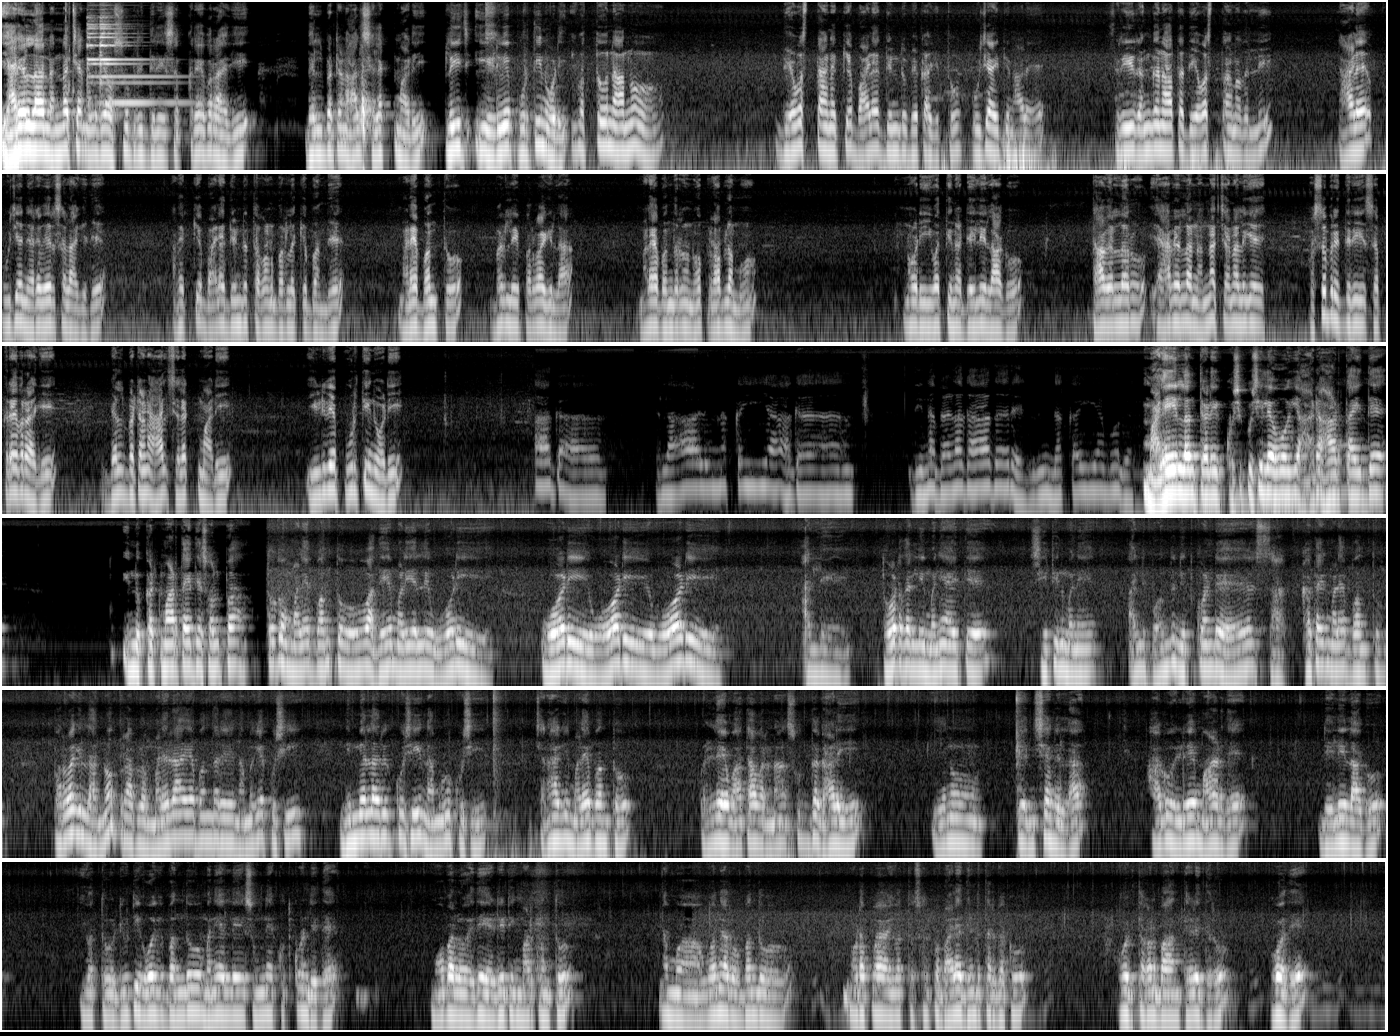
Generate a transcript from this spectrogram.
ಯಾರೆಲ್ಲ ನನ್ನ ಚಾನಲ್ಗೆ ಹೊಸಬ್ರಿದ್ದೀರಿ ಸಬ್ಸ್ಕ್ರೈಬರ್ ಆಗಿ ಬೆಲ್ ಬಟನ್ ಆಲ್ ಸೆಲೆಕ್ಟ್ ಮಾಡಿ ಪ್ಲೀಸ್ ಈ ವಿಡಿಯೋ ಪೂರ್ತಿ ನೋಡಿ. ಇವತ್ತು ನಾನು ದೇವಸ್ಥಾನಕ್ಕೆ ಬಾಳೆ ದಿಂಡು ಬೇಕಾಗಿತ್ತು. ಪೂಜೆ ಐತಿ ನಾಳೆ. ಶ್ರೀ ರಂಗನಾಥ ದೇವಸ್ಥಾನದಲ್ಲಿ ನಾಳೆ ಪೂಜೆ ನೆರವೇರಿಸಲಾಗಿದೆ. ಅದಕ್ಕೆ ಬಾಳೆ ದಿಂಡು ತಗೊಂಡು ಬರಲಿಕ್ಕೆ ಬಂದೆ. ಮಳೆ ಬಂತು. ಬರಲಿ, ಪರವಾಗಿಲ್ಲ. ಮಳೆ ಬಂದರೂ ನೋ ಪ್ರಾಬ್ಲಮ್ಮು ನೋಡಿ ಇವತ್ತಿನ ಡೈಲಿ ಲಾಗು ತಾವೆಲ್ಲರೂ ಯಾರೆಲ್ಲ ನನ್ನ ಚಾನಲ್ಗೆ ಹೊಸಬರಿದ್ದೀರಿ ಸಬ್ಸ್ಕ್ರೈಬರ್ ಆಗಿ ಬೆಲ್ ಬಟನ್ ಆಲ್ ಸೆಲೆಕ್ಟ್ ಮಾಡಿ, ಇಡುವೆ ಪೂರ್ತಿ ನೋಡಿ. ಆಗ ಲಾಳಿನ ಕೈಯಾಗ ದಿನ ಬೆಳಗಾದರೆ ನಿನ್ನ ಕೈಯ ಮುದ ಮಳೆ ಇಲ್ಲ ಅಂತೇಳಿ ಖುಷಿ ಖುಷಿಲೇ ಹೋಗಿ ಹಾಡು ಹಾಡ್ತಾ ಇದ್ದೆ. ಇನ್ನು ಕಟ್ ಮಾಡ್ತಾ ಇದ್ದೆ ಸ್ವಲ್ಪ. ತಗೋ ಮಳೆ ಬಂತು, ಅದೇ ಮಳೆಯಲ್ಲಿ ಓಡಿ ಓಡಿ ಓಡಿ ಓಡಿ. ಅಲ್ಲಿ ತೋಟದಲ್ಲಿ ಮನೆ ಐತೆ, ಸೀಟಿನ ಮನೆ. ಅಲ್ಲಿ ಬಂದು ನಿಂತ್ಕೊಂಡೆ, ಸಖತ್ತಾಗಿ ಮಳೆ ಬಂತು. ಪರವಾಗಿಲ್ಲ, ನೋ ಪ್ರಾಬ್ಲಮ್. ಮಳೆರಾಯ ಬಂದರೆ ನಮಗೆ ಖುಷಿ, ನಿಮ್ಮೆಲ್ಲರಿಗೂ ಖುಷಿ, ನಮಗೂ ಖುಷಿ. ಚೆನ್ನಾಗಿ ಮಳೆ ಬಂತು. ಒಳ್ಳೆಯ ವಾತಾವರಣ, ಶುದ್ಧ ಗಾಳಿ. ಏನೂ ಟೆನ್ಷನ್ ಇಲ್ಲ. ಹಾಗೂ ಇಡುವೆ ಮಾಡಿದೆ ಡೈಲಿ ಲಾಗು. ಇವತ್ತು ಡ್ಯೂಟಿಗೆ ಹೋಗಿ ಬಂದು ಮನೆಯಲ್ಲಿ ಸುಮ್ಮನೆ ಕೂತ್ಕೊಂಡಿದ್ದೆ. ಮೊಬೈಲು ಇದೇ ಎಡಿಟಿಂಗ್ ಮಾಡ್ಕೊತು. ನಮ್ಮ ಓನರು ಬಂದು, ನೋಡಪ್ಪ, ಇವತ್ತು ಸ್ವಲ್ಪ ಬಾಳೆ ದಿಂಡು ತರಬೇಕು. ಹೋಗಿ ತಗೊಂಡು ಬಾ ಅಂತ ಹೇಳಿದ್ದರು ಹೋದೆ.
